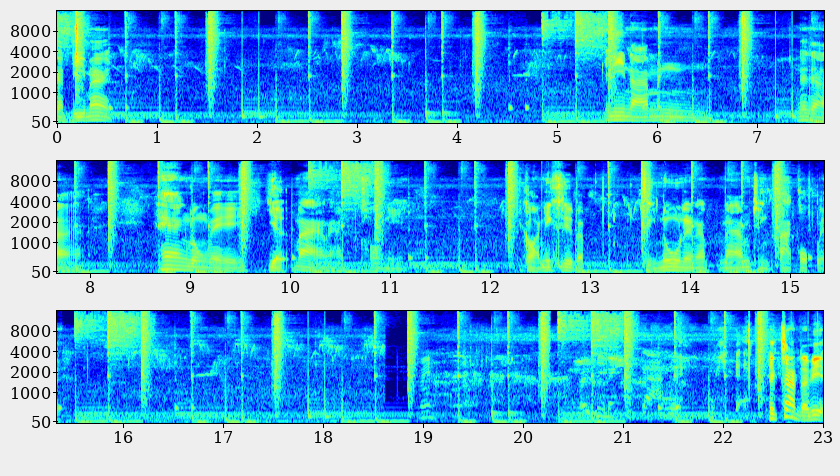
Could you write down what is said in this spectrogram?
กัดดีมาก อันนี้น้ำมันน่าจะแห้งลงไปเยอะมากนะครับคลองนี้ ก่อนนี่คือแบบถึงนู่นเลยนะครับ น้ำถึงปากกกเลยไอ้ที่ไม่กลางเลยเท็กซัสเหรอพี่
